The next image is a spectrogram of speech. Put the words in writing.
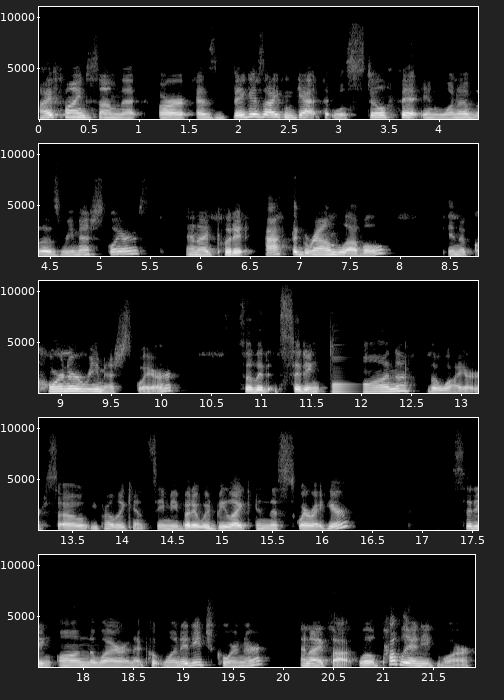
I find some that are as big as I can get that will still fit in one of those remesh squares. And I put it at the ground level in a corner remesh square so that it's sitting on the wire. So you probably can't see me, but it would be like in this square right here, sitting on the wire. And I put one at each corner. And I thought, well, probably I need more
